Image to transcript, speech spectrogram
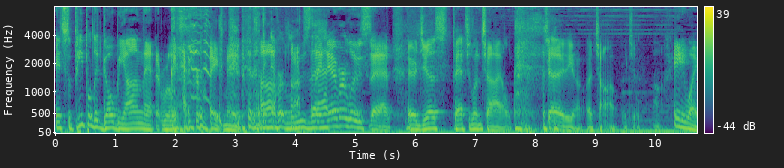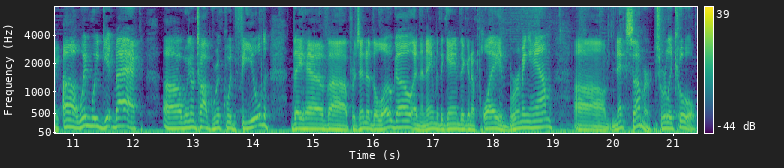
It's the people that go beyond that that really aggravate me. They never lose that? They never lose that. They're just petulant child. Ch- you know, a child. A child. Anyway, uh, when we get back, uh, we're going to talk Rickwood Field. They have uh, presented the logo and the name of the game they're going to play in Birmingham um, next summer. It's really cool.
